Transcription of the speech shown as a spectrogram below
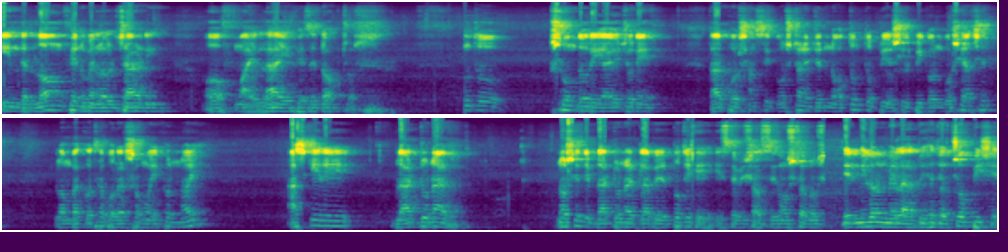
in the long phenomenal journey of my life as a doctor. অত্যন্ত সুন্দর এই আয়োজনে, তারপর সাংস্কৃতিক অনুষ্ঠানের জন্য অত্যন্ত প্রিয় শিল্পীগণ বসে আছেন লম্বা কথা বলার সময় এখন নয়। আজকের এই blood donor Narsingdi blood donor ক্লাবের প্রতীকে ইসলামী সাংস্কৃতিক অনুষ্ঠান এর মিলন মেলা দুই হাজার চব্বিশে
